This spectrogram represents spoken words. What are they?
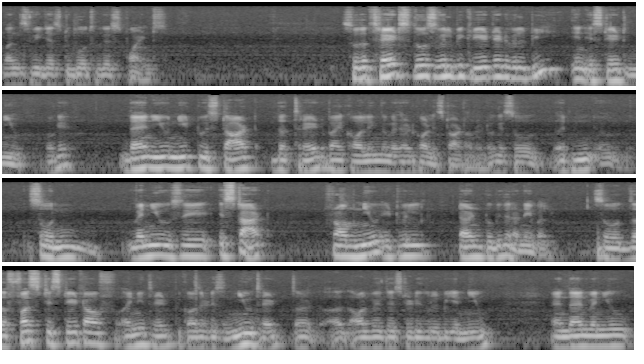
once we just go through these points. So the threads those will be created will be in state new okay? Then you need to start the thread by calling the method called start on it okay? So uh, so when you say start from new it will turn to be the runnable so the first state of any thread because it is a new thread so uh, always the state will be a new. And then when you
